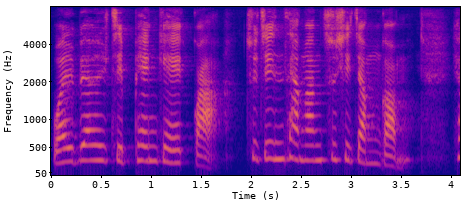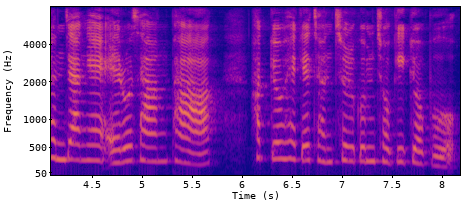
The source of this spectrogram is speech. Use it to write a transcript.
월별 집행 계획과 추진 상황 수시 점검, 현장의 애로사항 파악, 학교 회계 전출금 조기 교부,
